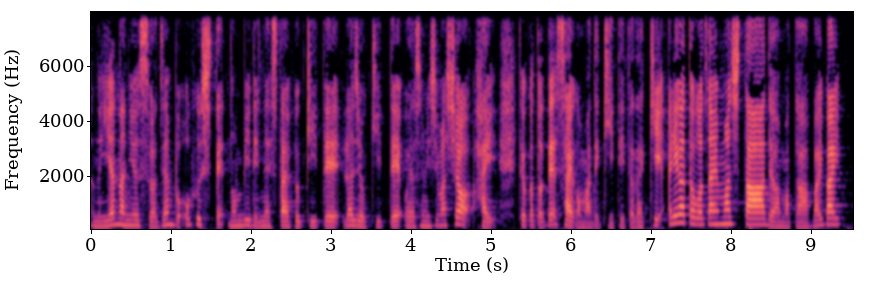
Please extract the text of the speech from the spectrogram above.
あの嫌なニュースは全部オフしてのんびりねスタイフ聞いてラジオ聞いてお休みしましょう。はい。ということで最後まで聞いていただきありがとうございました。ではまた。バイバイ。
